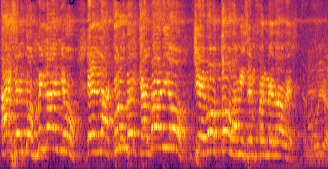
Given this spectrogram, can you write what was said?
hace dos mil años en la cruz del Calvario, llevó todas mis enfermedades. Aleluya.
